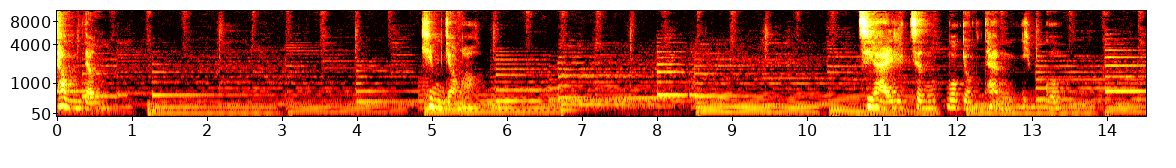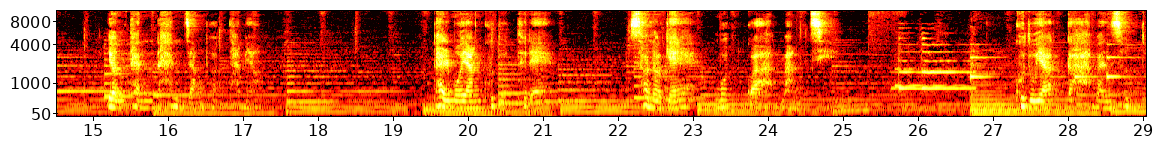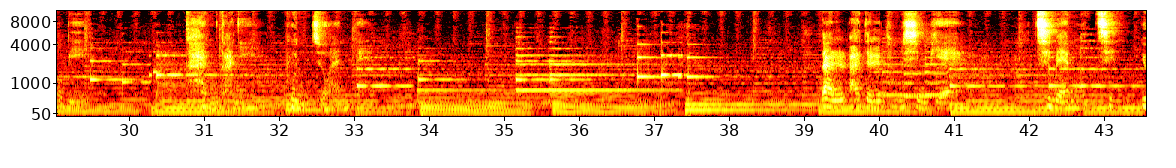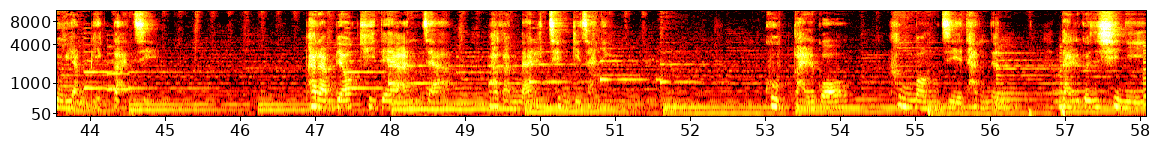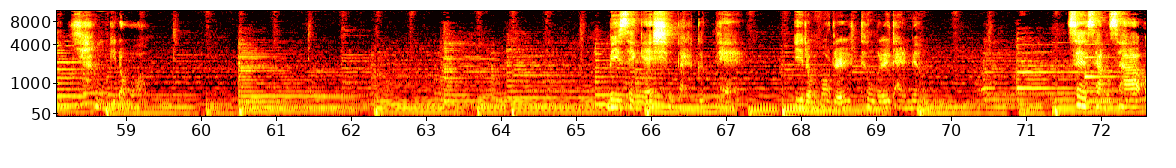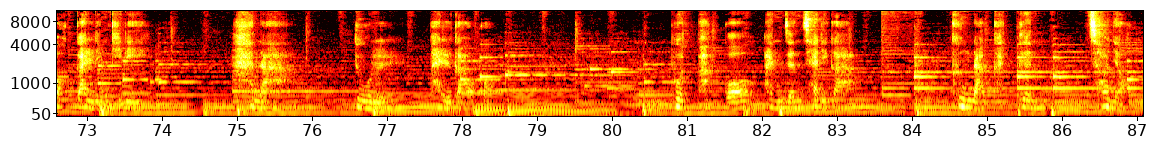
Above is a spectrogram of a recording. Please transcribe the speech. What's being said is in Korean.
점등 김경옥 지하 1층 목욕탕 입구. 연탄 한장 버타며 발 모양 구두 틀에 서너 개 못과 망치. 구두약 까만 손톱이 분주한데. 딸 아들 통신비에 짐에 묻힌 요양비까지. 바람벽 기대에 앉아 마감날 챙기자니. 굽 갈고 흙먼지 닦는 낡은 신이 향기로워 미생의 신발 끝에 이름 모를 등을 달면 세상사 엇갈린 길이 하나 둘 밝아오고 봇 받고 앉은 자리가 극락 같은 저녁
